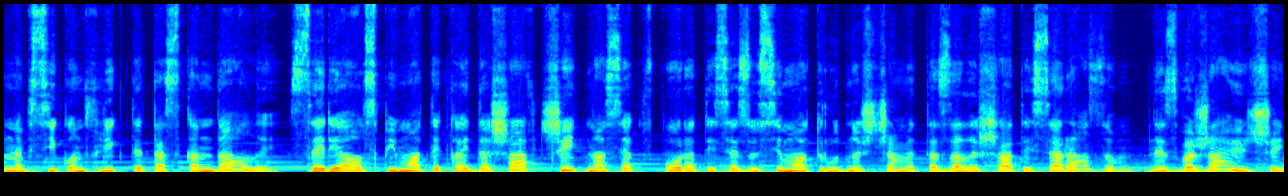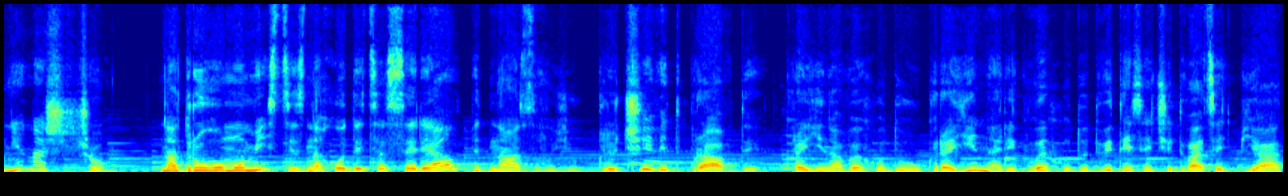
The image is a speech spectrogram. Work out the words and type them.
на всі конфлікти та скандали, серіал Спіймати Кайдаша вчить нас, як впоратися з усіма труднощами та залишатися разом, незважаючи ні на що. На другому місці знаходиться серіал під назвою Ключі від правди. Країна виходу Україна, рік виходу 2025.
